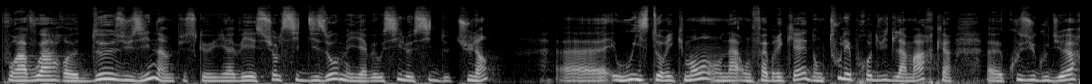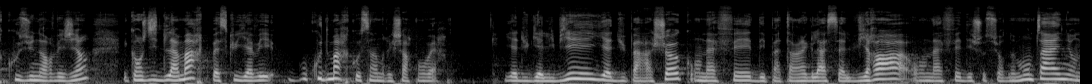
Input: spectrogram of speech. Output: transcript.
pour avoir euh, deux usines, puisqu'il y avait sur le site d'ISO, mais il y avait aussi le site de Tulin. Euh, où historiquement on, a, on fabriquait donc tous les produits de la marque, euh, cousu Goodyear, cousu norvégien. Et quand je dis de la marque, parce qu'il y avait beaucoup de marques au sein de Richard Ponvert. Il y a du Galibier, il y a du Parachoc, on a fait des patins à glace Alvira, on a fait des chaussures de montagne. On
